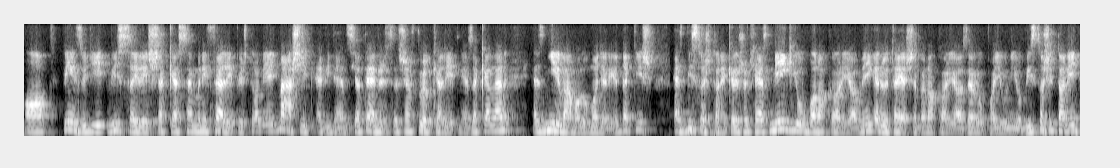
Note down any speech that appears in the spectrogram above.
a pénzügyi visszaélésekkel szembeni fellépéstől, ami egy másik evidencia, természetesen föl kell lépni ezek ellen, ez nyilvánvaló magyar érdek is, ezt biztosítani kell, és hogyha ezt még jobban akarja, még erőteljesebben akarja az Európai Unió biztosítani,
